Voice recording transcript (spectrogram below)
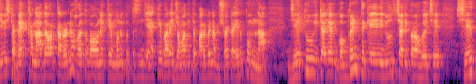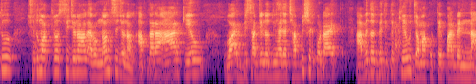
জিনিসটা ব্যাখ্যা না দেওয়ার কারণে হয়তো বা অনেকে মনে করতেছেন যে একেবারেই জমা দিতে পারবে না, বিষয়টা এরকম না। যেহেতু ইটালিয়ান গভর্নমেন্ট থেকে এই রুলস জারি করা হয়েছে, সেহেতু শুধুমাত্র সিজনাল এবং নন সিজনাল আপনারা আর কেউ ওয়ার্ক ভিসার জন্য দুই হাজার ছাব্বিশের কোটায় আবেদন ব্যতীত কেউ জমা করতে পারবেন না।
